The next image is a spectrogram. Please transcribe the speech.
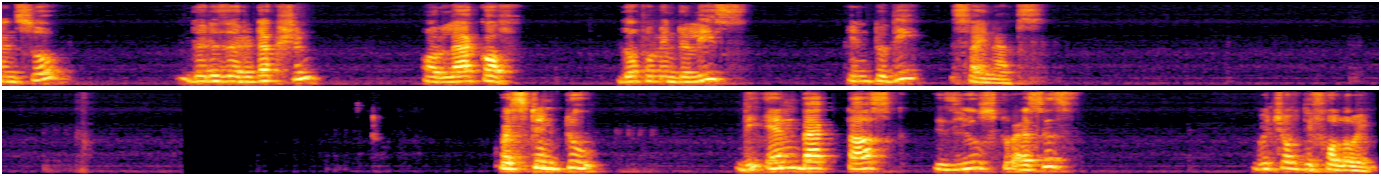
and so there is a reduction or lack of dopamine release into the synapse. Question 2. The N-back task is used to assess which of the following?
